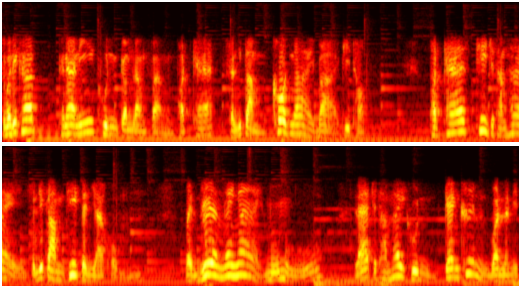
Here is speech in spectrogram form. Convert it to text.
สวัสดีครับ ขณะนี้คุณกำลังฟังพอดแคสต์สัญญกรรมโคตรง่ายบายพี่ท็อปพอดแคสต์ที่จะทำให้สัญญกรรมที่เป็นยาขม เป็นเรื่องง่ายๆ หมูหมู และจะทำให้คุณเก่งขึ้นวันละนิด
